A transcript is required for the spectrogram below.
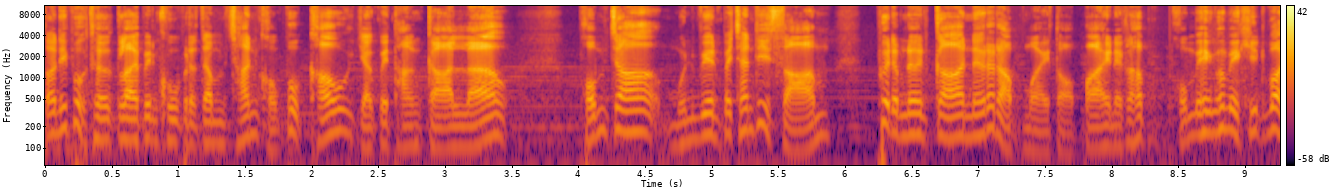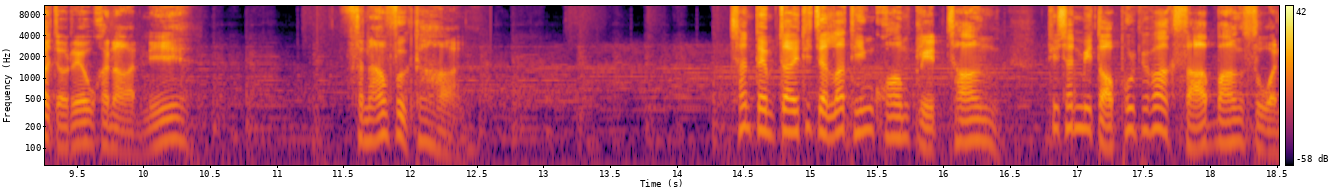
ตอนนี้พวกเธอกลายเป็นครูประจำชั้นของพวกเขาอย่างเป็นทางการแล้ว ผมจะหมุนเวียนไปชั้นที่ 3 เพื่อดำเนินการในระดับใหม่ต่อไปนะครับ ผมเองก็ไม่คิดว่าจะเร็วขนาดนี้ สนามฝึกทหาร ฉันเต็มใจที่จะละทิ้งความเกลียดชัง ที่ฉันมีต่อผู้พิพากษาบางส่วน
